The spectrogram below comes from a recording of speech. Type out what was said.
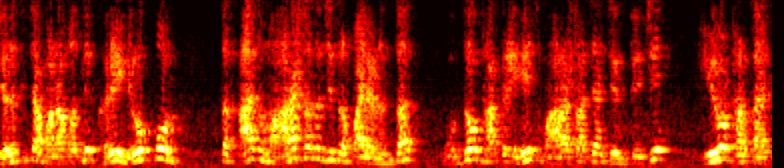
जनतेच्या मनामधले खरे हिरो कोण? तर आज महाराष्ट्राचं चित्र पाहिल्यानंतर उद्धव ठाकरे हेच महाराष्ट्राच्या जनतेचे हिरो ठरतायत.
